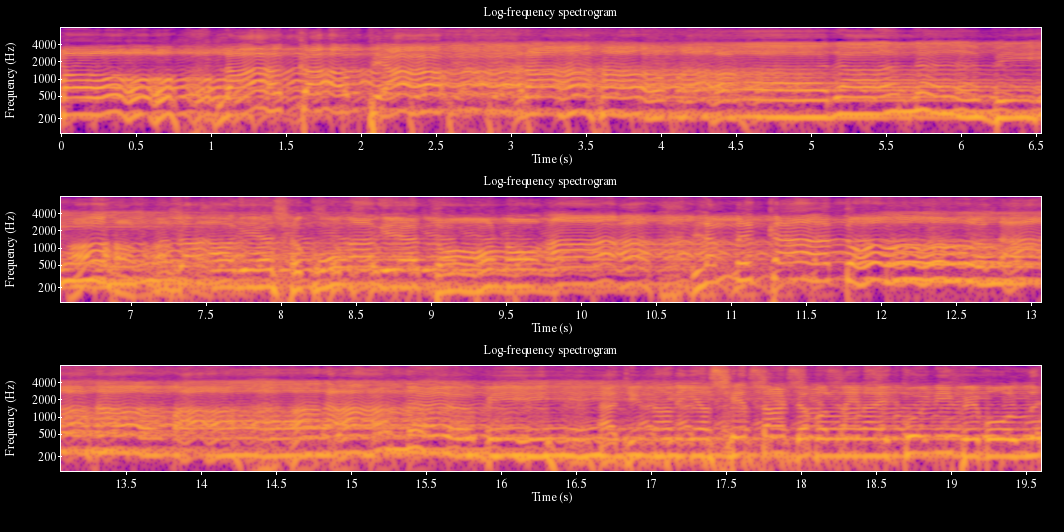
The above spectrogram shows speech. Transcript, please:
مولا کا پیارا ہمارا نبی۔ آہ مزہ آ گیا، سکون آ گیا، دونوں عالم کا دولا اے دیاں سیتاں ڈبل لینا ہے، کوئی نہیں پہ بول دے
